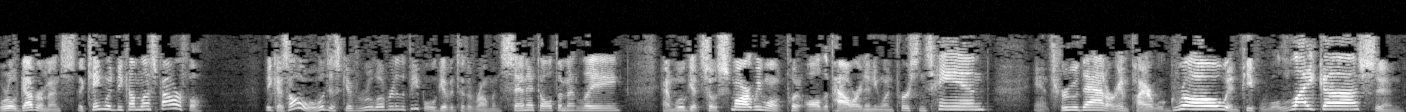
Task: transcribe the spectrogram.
world governments, the king would become less powerful. Because, oh, well, we'll just give rule over to the people. We'll give it to the Roman Senate ultimately. And we'll get so smart we won't put all the power in any one person's hand. And through that our empire will grow and people will like us and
